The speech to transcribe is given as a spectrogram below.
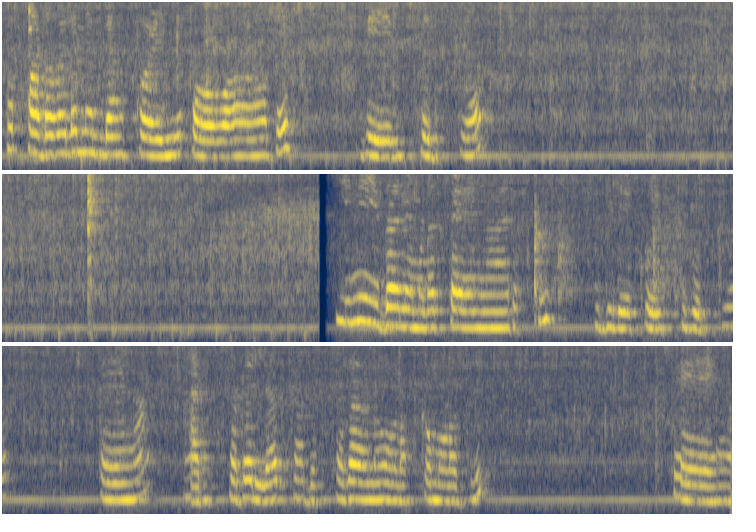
അപ്പോൾ പടവലമെല്ലാം കുഴഞ്ഞ് പോവാതെ വേവിച്ചെടുക്കുക. ഇനി ഇതാ നമ്മുടെ തേങ്ങ തേങ്ങാരക്ക് ഇതിലേക്ക് ഒഴിച്ച് കൊടുക്കുക. തേങ്ങ അരച്ചതല്ല ചതച്ചതാണ് ഉണക്കമുളക്. തേങ്ങ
